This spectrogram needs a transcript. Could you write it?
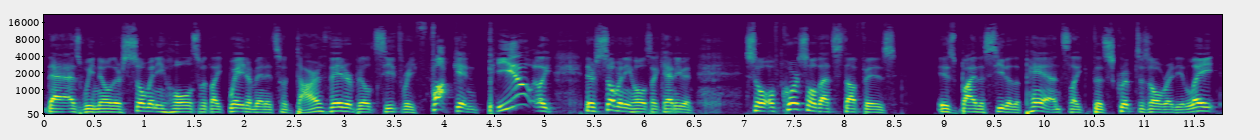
that as we know there's so many holes with like wait a minute so Darth Vader built C3 fucking peel like there's so many holes I can't even so of course all that stuff is is by the seat of the pants like the script is already late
